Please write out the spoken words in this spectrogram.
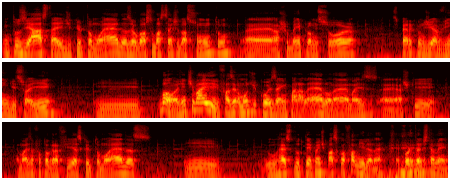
entusiasta aí de criptomoedas, eu gosto bastante do assunto, é, acho bem promissor, espero que um dia vingue isso aí. E, bom, a gente vai fazendo um monte de coisa aí em paralelo, né? Mas é, acho que é mais a fotografia, as criptomoedas e o resto do tempo a gente passa com a família, né? É importante também.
